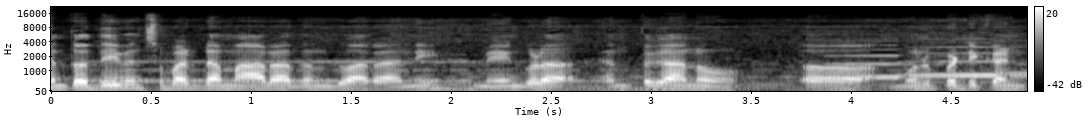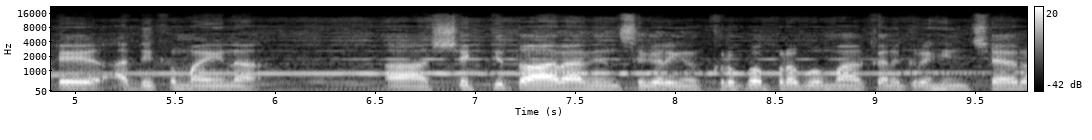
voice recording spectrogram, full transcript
ఎంతో దీవించబడ్డాం ఆరాధన ద్వారా అని. మేము కూడా ఎంతగానో మునుపటి కంటే అధికమైన శక్తితో ఆరాధించగలిగిన కృప ప్రభు మాకు అనుగ్రహించారు.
